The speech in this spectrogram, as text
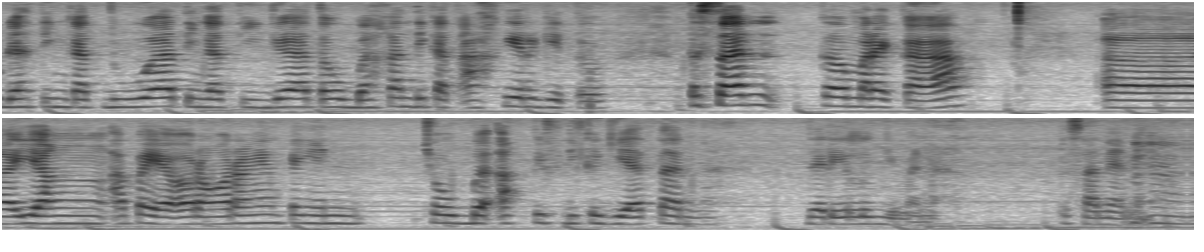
udah tingkat 2, tingkat 3 atau bahkan tingkat akhir gitu. Pesan ke mereka uh, yang apa ya orang-orang yang pengen coba aktif di kegiatan. Nah dari lu gimana pesannya nih? Mm.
